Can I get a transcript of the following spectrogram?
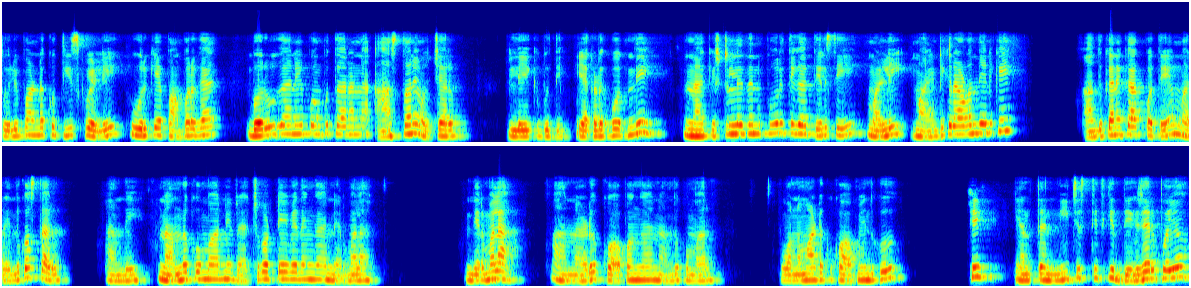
తొలి పండకు తీసుకువెళ్ళి ఊరికే పంపరుగా బరువుగానే పంపుతారన్న ఆస్తోనే వచ్చారు. లేకి బుద్ధి ఎక్కడికి పోతుంది? నాకిష్టం లేదని పూర్తిగా తెలిసి మళ్ళీ మా ఇంటికి రావడం దేనికి? అందుకని కాకపోతే మరెందుకు వస్తారు అంది నందకుమార్ని రెచ్చగొట్టే విధంగా నిర్మల. నిర్మల అన్నాడు కోపంగా నందకుమార్. ఉన్నమాటకు కోపం ఎందుకు ఛీ, ఎంత నీచ స్థితికి దిగజారిపోయావు?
